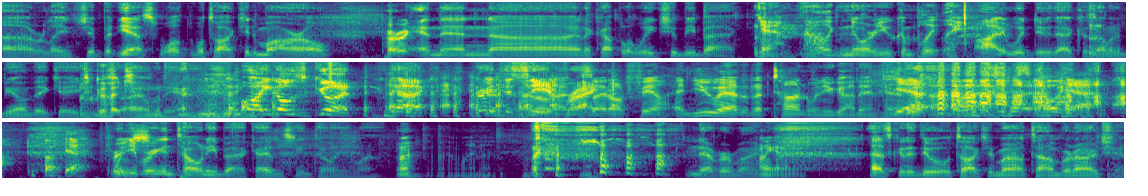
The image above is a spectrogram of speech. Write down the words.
uh, relationship. But yes, we'll we'll talk to you tomorrow. Perfect. And then uh, in a couple of weeks you'll be back. Yeah, I'll ignore you completely. I would do that because I'm going to be on vacation. Good. So oh, he goes good. Yeah, great to see you, Frank. So I don't feel. And you added a ton when you got in here. Yeah. oh yeah. Oh yeah. When you bringing Tony back? I haven't seen Tony in a while. Why not? Never mind. That's going to do it. We'll talk to you tomorrow. Tom Barnard Show.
